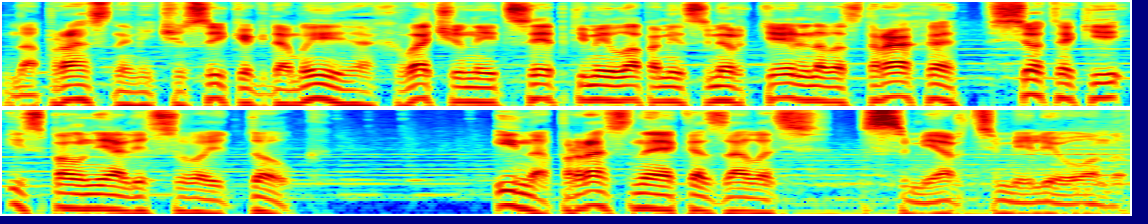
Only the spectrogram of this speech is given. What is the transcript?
Напрасными часы, когда мы, охваченные цепкими лапами смертельного страха, все-таки исполняли свой долг. И напрасной оказалась смерть миллионов.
